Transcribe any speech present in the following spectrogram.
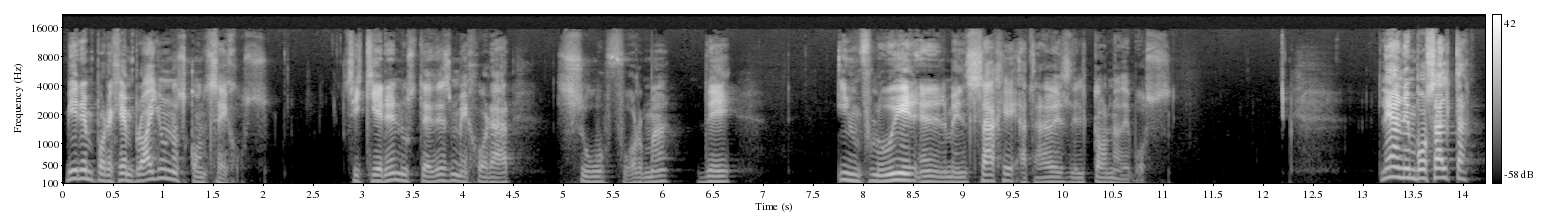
Miren, por ejemplo, hay unos consejos. Si quieren ustedes mejorar su forma de influir en el mensaje a través del tono de voz. Lean en voz alta.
